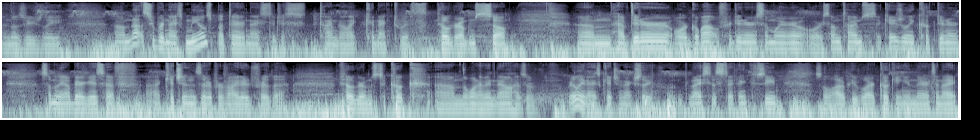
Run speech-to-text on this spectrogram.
and those are usually um, not super nice meals, but they're nice to just time to like connect with pilgrims. So um, have dinner or go out for dinner somewhere, or sometimes occasionally cook dinner. Some of the albergues have uh, kitchens that are provided for the pilgrims to cook. Um, the one I'm in now has a really nice kitchen, actually, the nicest I think I've seen. So a lot of people are cooking in there tonight.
